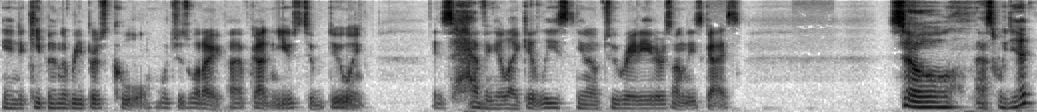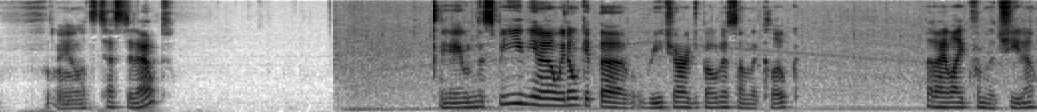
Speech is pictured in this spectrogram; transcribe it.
into keeping the Reapers cool, which is what I, I've gotten used to doing, is having it like at least, you know, two radiators on these guys. So that's what we did, and let's test it out. And the speed, you know, we don't get the recharge bonus on the cloak that I like from the cheetah.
